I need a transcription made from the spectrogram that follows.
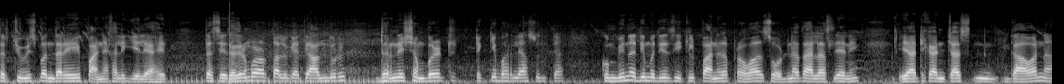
तर चोवीस बंधारे हे पाण्याखाली गेले आहेत. तसेच गगनबाड तालुक्यातील आंदूर धरणे शंभर टक्के भरले असून त्या कुंभी नदीमध्ये देखील पाण्याचा प्रवाह सोडण्यात आला असल्याने या ठिकाणच्या गावांना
